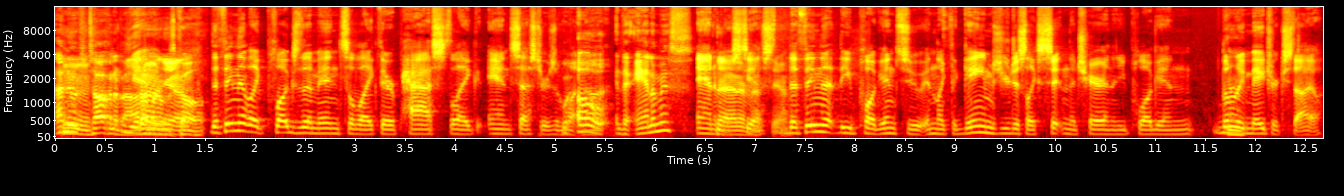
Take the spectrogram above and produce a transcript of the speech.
I knew what you're mm. talking about. I Yeah. don't remember what it's Yeah. called. The thing that like plugs them into like their past like ancestors and whatnot. Oh, whatnot. the Animus. Animus, Animus, yes. yeah. The thing that you plug into in like the games, you just like sit in the chair and then you plug in, literally hmm. Matrix style.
